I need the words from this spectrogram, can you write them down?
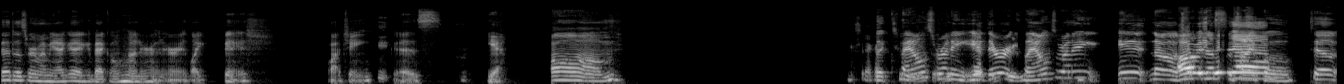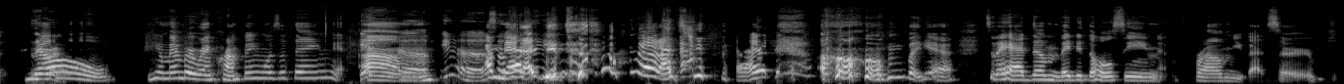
that does remind me. I gotta get back on Hunter Hunter and like finish watching because yeah. Um, the clowns running it. There were clowns running it. No, tell Oh, me that's yeah. the typo. Tell No, you remember when crumping was a thing? yeah, Um, yeah. I'm mad I did. I'm mad I did that. Um, but yeah, so they had them. They did the whole scene from "You Got Served,"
